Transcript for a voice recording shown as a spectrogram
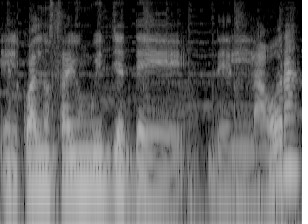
el cual nos trae un widget de, de la hora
